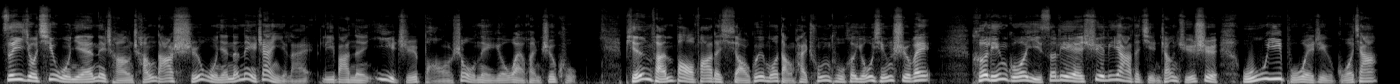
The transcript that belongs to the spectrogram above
自1975年那场长达15年的内战以来，黎巴嫩一直饱受内忧外患之苦，频繁爆发的小规模党派冲突和游行示威，和邻国以色列、叙利亚的紧张局势，无一不为这个国家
